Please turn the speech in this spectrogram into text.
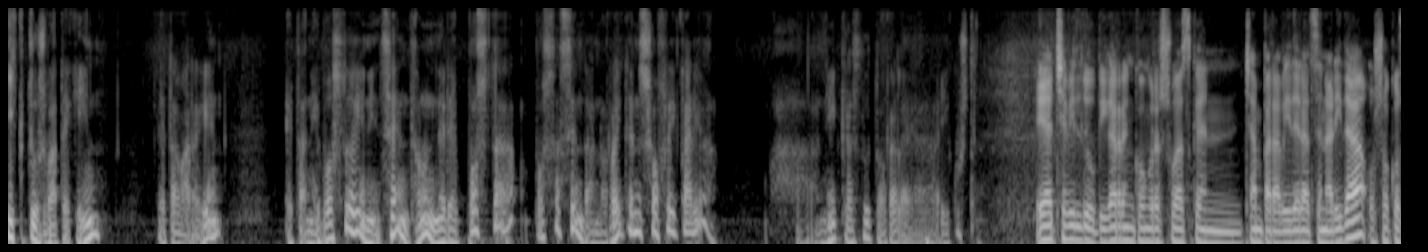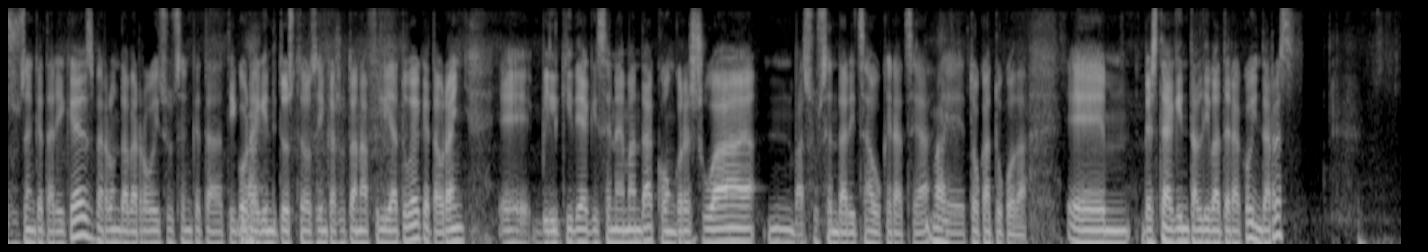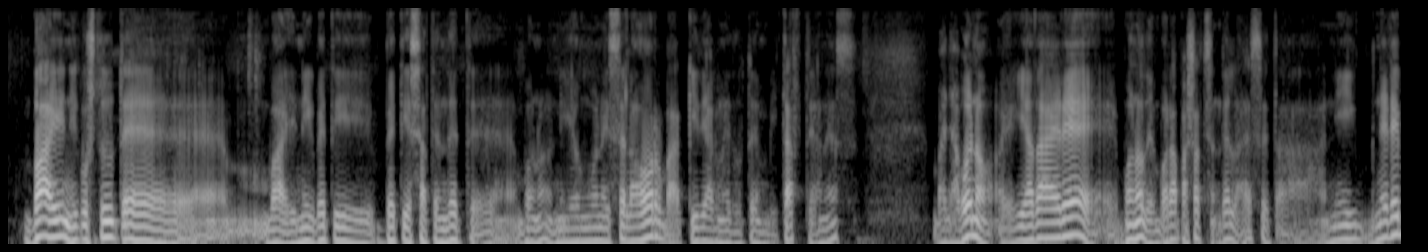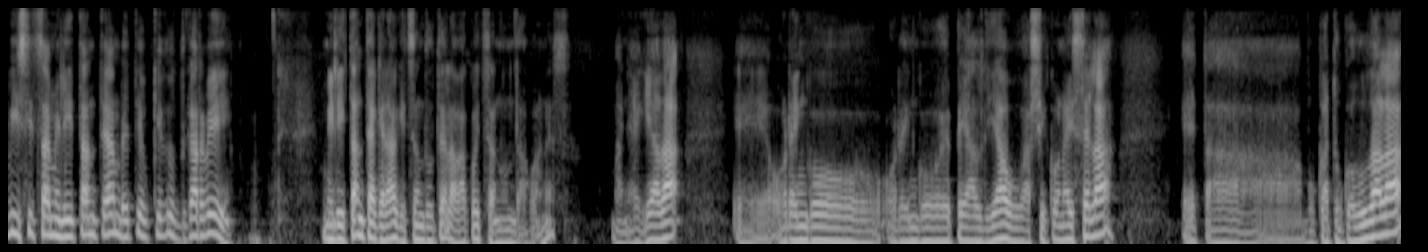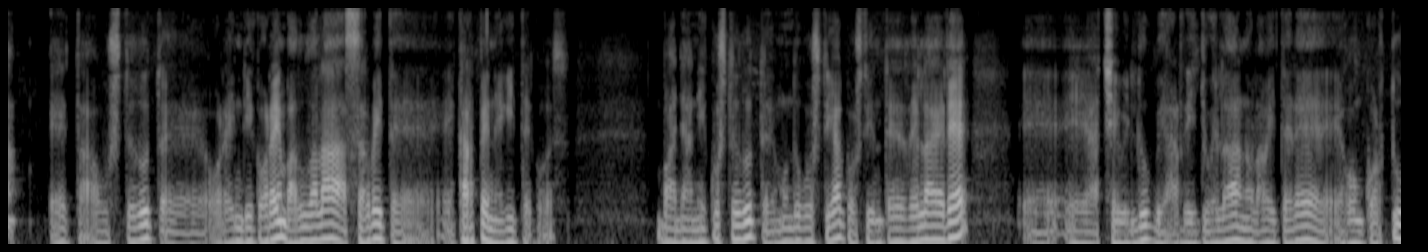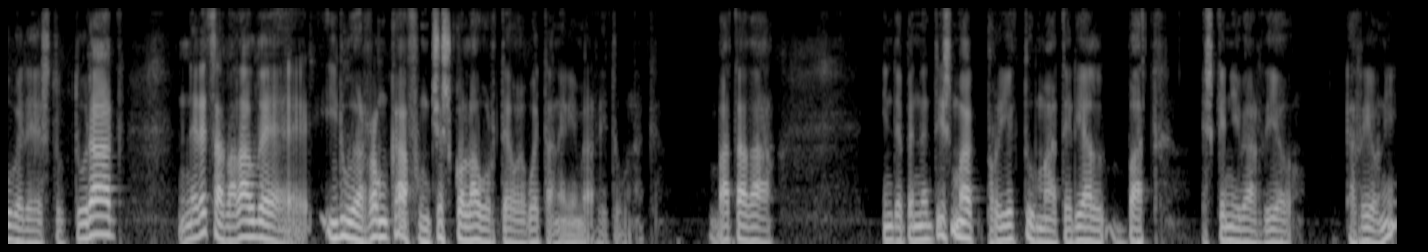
iktus batekin, eta barregin, eta ni boztu egin nintzen, eta nire posta, posta zen da, norbaiten sofrikarioa. Ba, nik ez dut horrela ikusten. EH Bildu bigarren kongresu azken txampara bideratzen ari da, osoko zuzenketarik ez, berrunda berrogei zuzenketatik gora bai. egin dituzte ozein kasutan afiliatuek, eta orain e, bilkideak izena eman da, kongresua mm, ba, zuzendaritza aukeratzea bai. e, tokatuko da. E, beste agintaldi baterako indarrez? Bai, nik uste dut, e, bai, nik beti, beti esaten dut, e, bueno, ni ongo naizela hor, ba, kideak ne duten bitartean, ez? Baina, bueno, egia da ere, bueno, denbora pasatzen dela, ez? Eta ni nire bizitza militantean beti ukidut garbi militanteak erakitzen dutela bakoitzan nun dagoen, ez? Baina egia da, e, orengo, orengo epealdi hau hasiko naizela, eta bukatuko dudala, eta uste dut, e, oraindik orain badudala zerbait e, ekarpen egiteko, ez? Baina nik uste dut, mundu guztiak, kostiente dela ere, EH e Bilduk behar dituela nola ere egon kortu bere strukturak, niretzat badaude hiru erronka funtsesko lau urte eguetan egin behar ditugunak. Bata da, independentismoak proiektu material bat eskaini behar dio herri honi,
